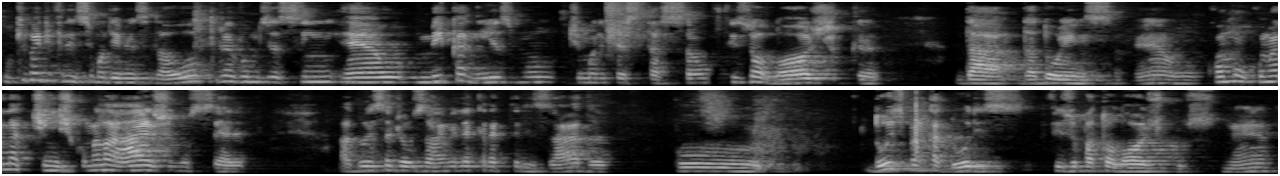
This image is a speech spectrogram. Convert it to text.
O que vai diferenciar uma demência da outra, vamos dizer assim, é o mecanismo de manifestação fisiológica da, da doença, né? como, como ela atinge, como ela age no cérebro. A doença de Alzheimer é caracterizada por dois marcadores fisiopatológicos, né?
